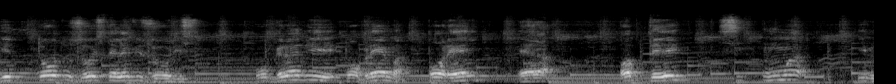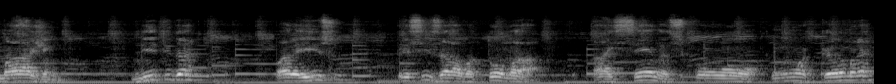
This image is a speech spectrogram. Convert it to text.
de todos os televisores. O grande problema, porém, era obter uma imagem nítida. Para isso, precisava tomar as cenas com uma câmera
